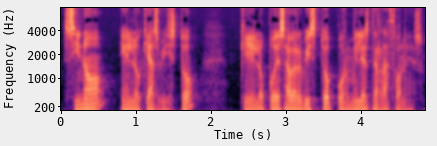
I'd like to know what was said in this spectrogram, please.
sino en lo que has visto, que lo puedes haber visto por miles de razones.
